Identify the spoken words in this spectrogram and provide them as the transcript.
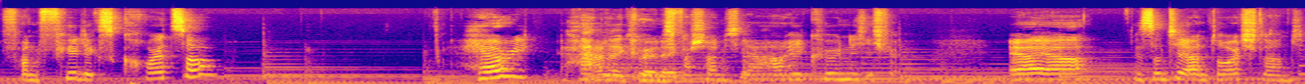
von Felix Kreuzer. Harry, Harry, Harry König, König. wahrscheinlich eher Harry König. Ich, ja, ja, wir sind ja in Deutschland.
